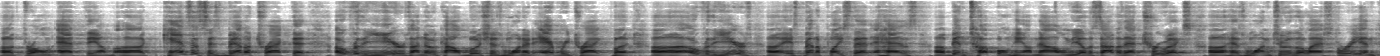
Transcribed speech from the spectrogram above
uh, thrown at them. Uh, Kansas has been a track that over the years, I know Kyle Busch has won at every track, but uh, over the years, uh, it's been a place that has been tough on him. Now, on the other side of that, Truex has won two of the last three, and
